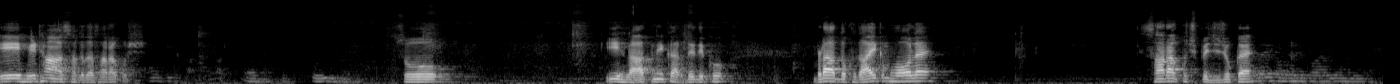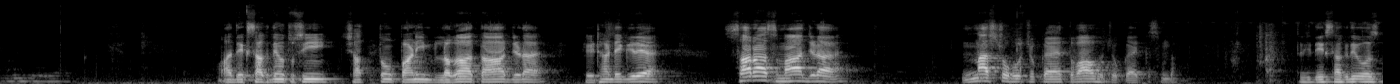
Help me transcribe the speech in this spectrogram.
ਇਹ ਹੇਠਾਂ ਆ ਸਕਦਾ ਸਾਰਾ ਕੁਝ ਸੋ ਇਹ ਹਾਲਾਤ ਨੇ ਘਰ ਦੇ ਦੇਖੋ। ਬੜਾ ਦੁਖਦਾਇਕ ਮਾਹੌਲ ਹੈ। ਸਾਰਾ ਕੁਝ ਭਿੱਜ ਚੁੱਕਾ ਹੈ। ਆ ਦੇਖ ਸਕਦੇ ਹੋ ਤੁਸੀਂ, ਛੱਤ ਤੋਂ ਪਾਣੀ ਲਗਾਤਾਰ ਜਿਹੜਾ ਹੇਠਾਂ ਡਿੱਗ ਰਿਹਾ ਹੈ। ਸਾਰਾ ਸਮਾਨ ਜਿਹੜਾ ਨਸ਼ਟ ਹੋ ਚੁੱਕਾ ਹੈ, ਤਬਾਹ ਹੋ ਚੁੱਕਾ ਹੈ ਇੱਕ ਕਿਸਮ ਦਾ। ਤੁਸੀਂ ਦੇਖ ਸਕਦੇ ਹੋ ਉਸ-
